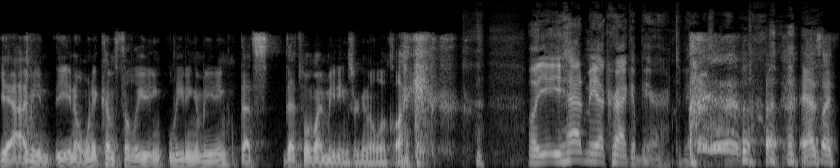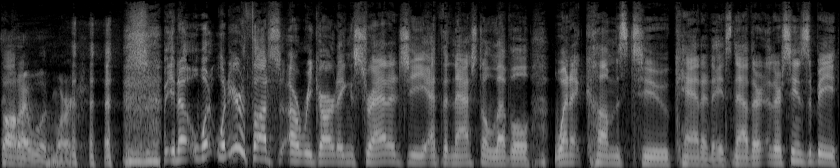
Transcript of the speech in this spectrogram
yeah i mean you know when it comes to leading leading a meeting that's that's what my meetings are going to look like Well, you, you, had me at crack a beer, to be honest. As I thought I would, Mark. you know, what what are your thoughts uh, regarding strategy at the national level when it comes to candidates? Now, there there seems to be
